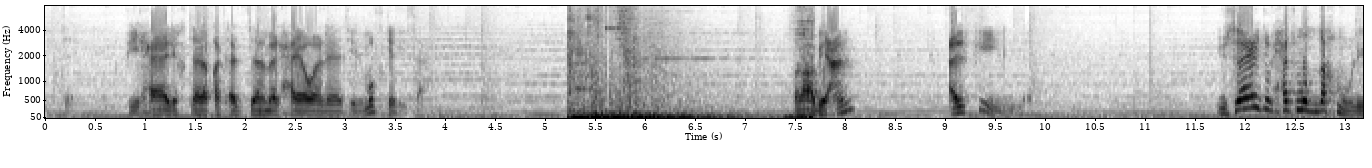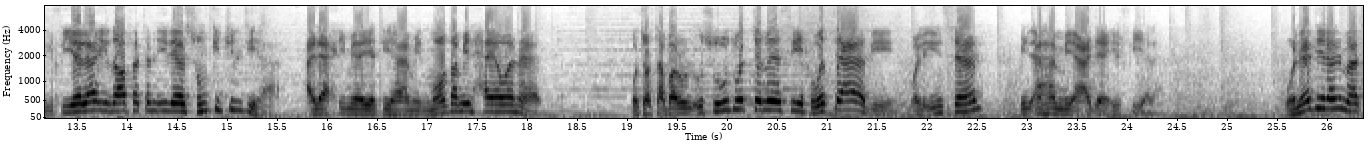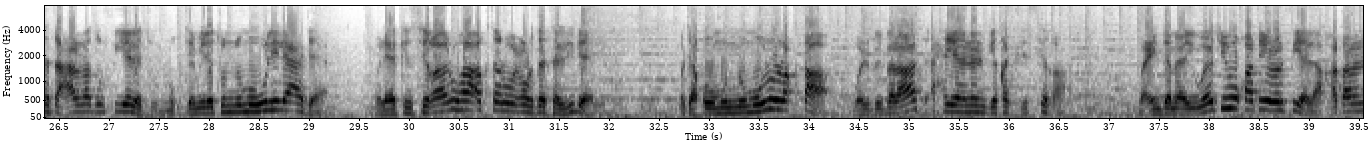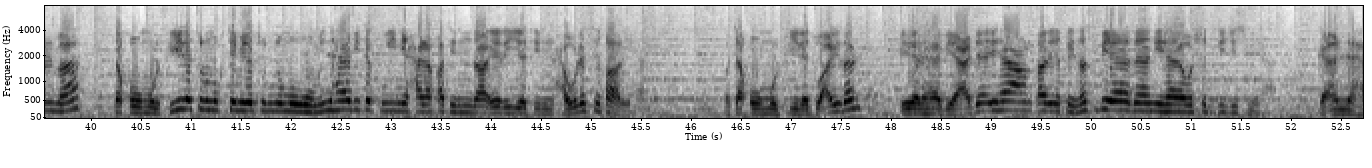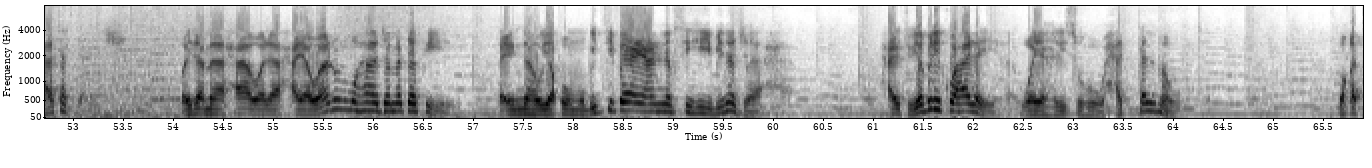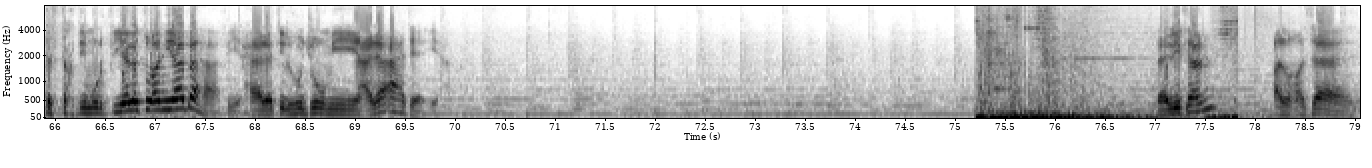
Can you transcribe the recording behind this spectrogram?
في حال اخترقت أجسام الحيوانات المفترسة. رابعا الفيل. يساعد الحجم الضخم للفيلة إضافة إلى سمك جلدها على حمايتها من معظم الحيوانات. وتعتبر الأسود والتماسيح والثعابين والإنسان من أهم أعداء الفيلة ونادرا ما تتعرض الفيلة المكتملة النمو للأعداء ولكن صغارها أكثر عرضة لذلك. وتقوم النمور الأقطاع والببرات أحيانا بقتل الصغار. وعندما يواجه قطيع الفيلة خطرا ما تقوم الفيلة المكتملة النمو منها بتكوين حلقة دائرية حول صغارها. وتقوم الفيلة أيضا بإرهاب أعدائها عن طريق نصب آذانها وشد جسمها كأنها ترتعش وإذا ما حاول حيوان مهاجمة فيل فإنه يقوم بالدفاع عن نفسه بنجاح حيث يبرك عليه ويهرسه حتى الموت. وقد تستخدم الفيلة أنيابها في حالة الهجوم على أعدائها. ثالثا الغزال.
